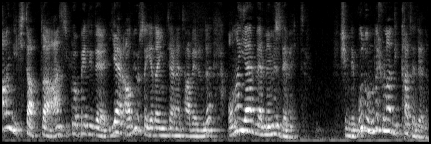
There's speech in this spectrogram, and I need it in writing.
hangi kitapta, ansiklopedide yer alıyorsa ya da internet haberinde ona yer vermemiz demektir. Şimdi bu durumda şuna dikkat edelim.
